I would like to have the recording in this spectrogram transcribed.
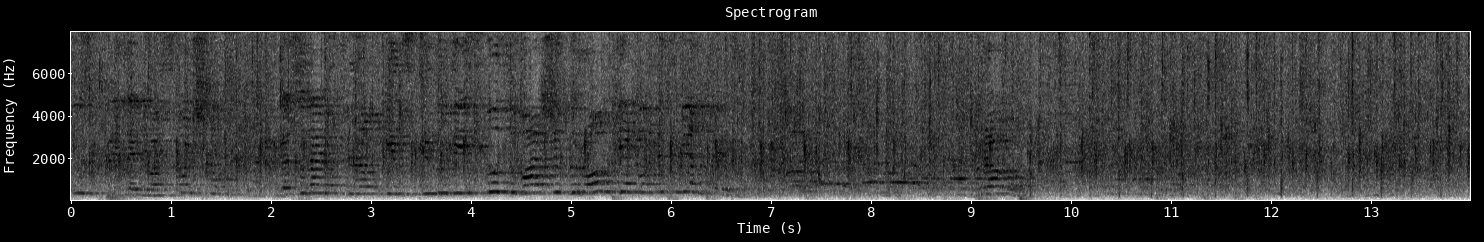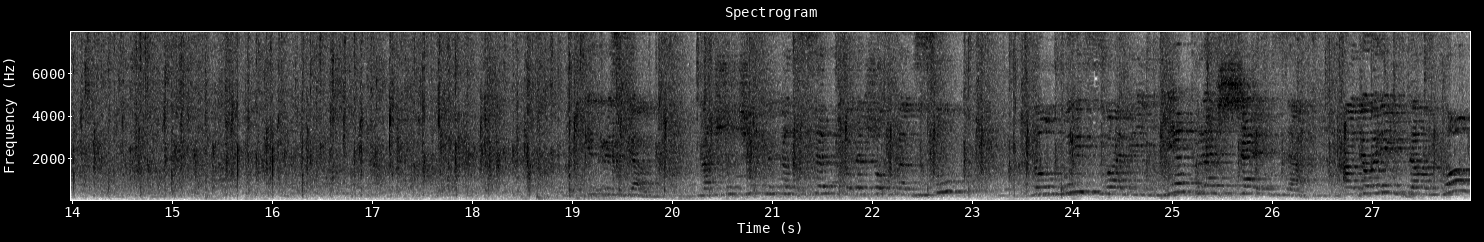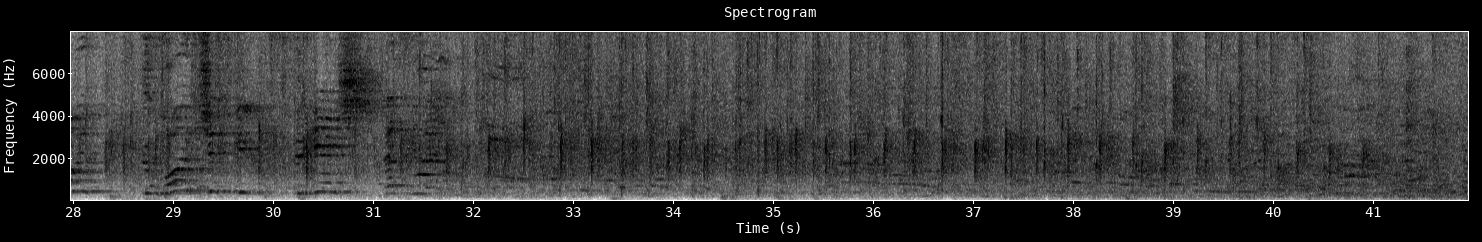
искусств при Дальневосточном государственном институте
